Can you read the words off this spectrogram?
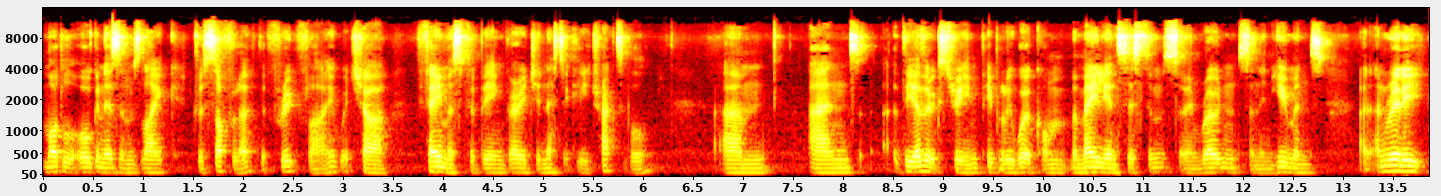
model organisms like Drosophila, the fruit fly, which are famous for being very genetically tractable. Um, and the other extreme, people who work on mammalian systems, so in rodents and in humans, and, and really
